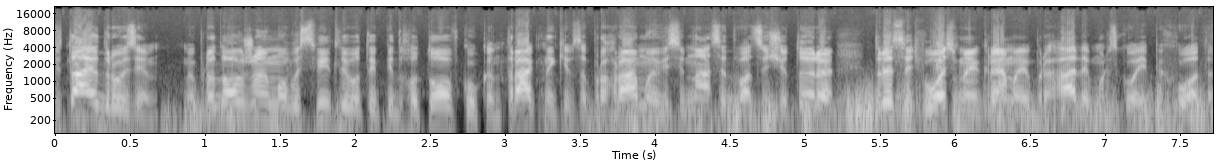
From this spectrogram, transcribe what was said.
Вітаю, друзі! Ми продовжуємо висвітлювати підготовку контрактників за програмою 1824 38-ї окремої бригади морської піхоти.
